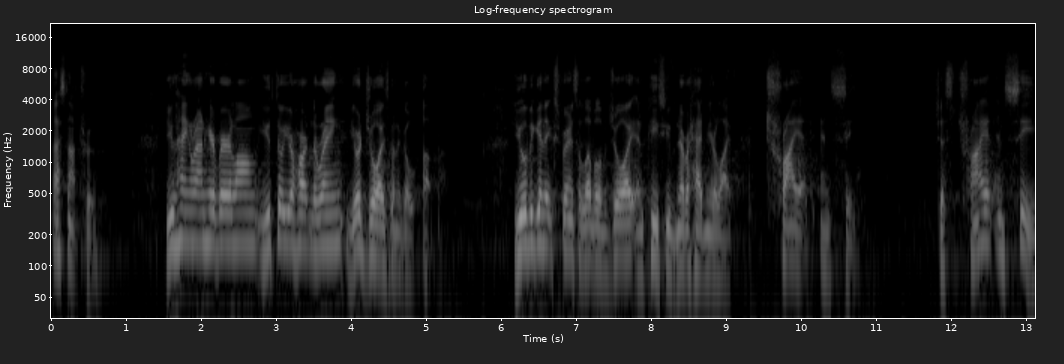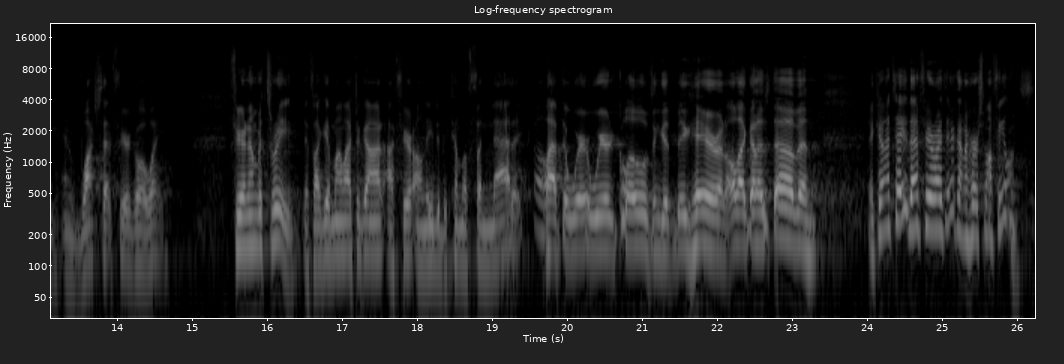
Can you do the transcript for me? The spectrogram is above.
That's not true. You hang around here very long, you throw your heart in the ring, your joy is going to go up. You'll begin to experience a level of joy and peace you've never had in your life. Try it and see. Just try it and see and watch that fear go away. Fear number three if I give my life to God, I fear I'll need to become a fanatic. I'll have to wear weird clothes and get big hair and all that kind of stuff. And, and can I tell you, that fear right there kind of hurts my feelings.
